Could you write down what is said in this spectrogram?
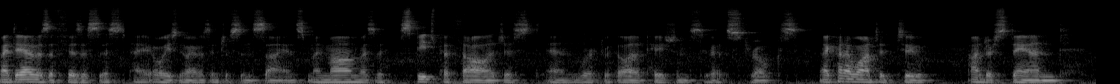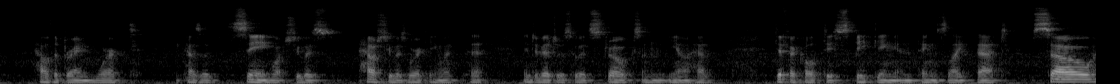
My dad was a physicist. I always knew I was interested in science. My mom was a speech pathologist and worked with a lot of patients who had strokes. And I kind of wanted to understand how the brain worked because of seeing what she was, how she was working with the individuals who had strokes and you know had difficulty speaking and things like that. So,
